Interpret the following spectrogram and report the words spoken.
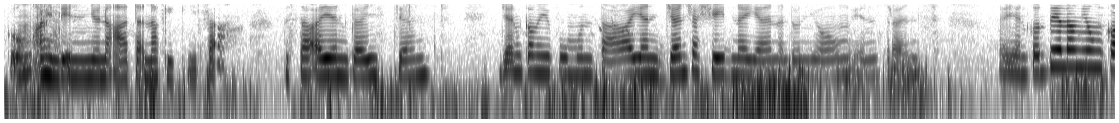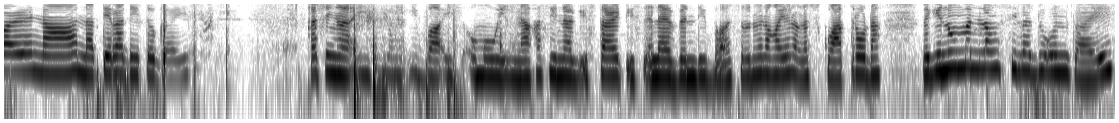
Kung ah, hindi niyo na ata nakikita. Basta ayan guys dyan. Diyan kami pumunta. Ayan, dyan sa shade na yan. Andun yung entrance. Ayan, konti lang yung car na natira dito, guys. Kasi nga is yung iba is umuwi na. Kasi nag-start is 11, diba? So, ano na ngayon? Alas 4 na. Nag-inuman lang sila doon, guys.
